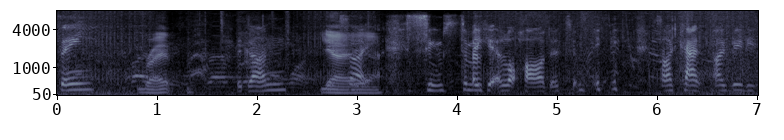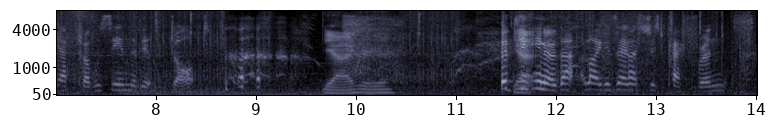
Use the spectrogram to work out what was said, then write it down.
thing, Right. the gun. Yeah, it's like, yeah. It seems to make it a lot harder to me. so I can't. I really have trouble seeing the little dot. Yeah, I hear you. But Yeah. you, you know that, like I said, that's just preference.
